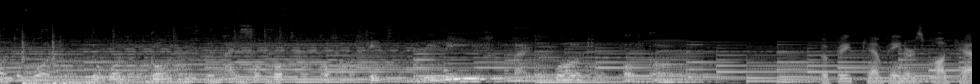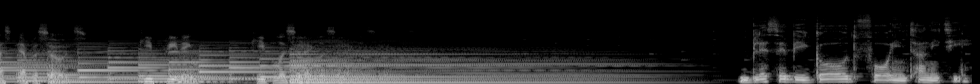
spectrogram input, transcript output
on the word. The word of God is the life support of our faith. We live by the word of God. The Faith Campaigners podcast episodes. Keep feeding, keep listening, listening. Blessed be God for eternity.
